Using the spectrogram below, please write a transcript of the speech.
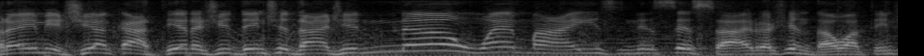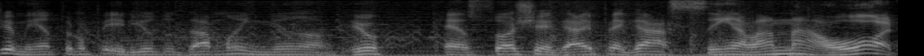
para emitir a carteira de identidade. Não é mais necessário agendar o atendimento no período da manhã, viu? É só chegar e pegar a senha lá na hora.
